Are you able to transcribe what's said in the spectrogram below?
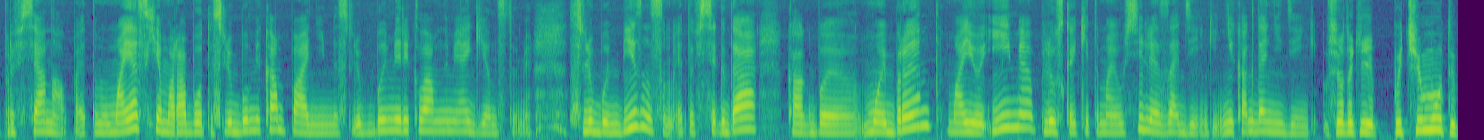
профессионал. Поэтому моя схема работы с любыми компаниями, с любыми рекламными агентствами, с любым бизнесом, это всегда как бы мой бренд, мое имя, плюс какие-то мои усилия за деньги. Никогда не деньги. Все-таки почему ты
